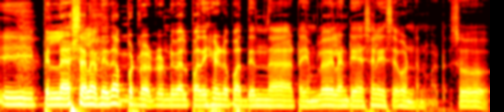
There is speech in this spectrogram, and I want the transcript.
ఈ పిల్ల వేషాలు అనేది అప్పట్లో రెండు వేల పదిహేడు పద్దెనిమిది ఆ టైంలో ఇలాంటి వేషాలు వేసేవాడిని అనమాట so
